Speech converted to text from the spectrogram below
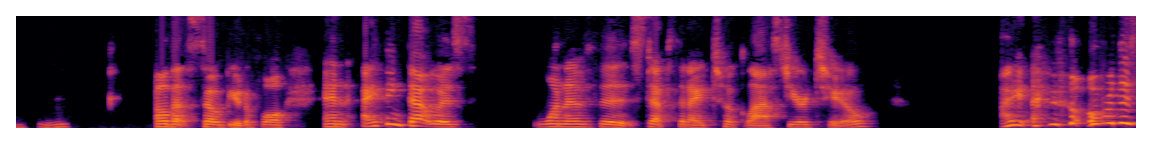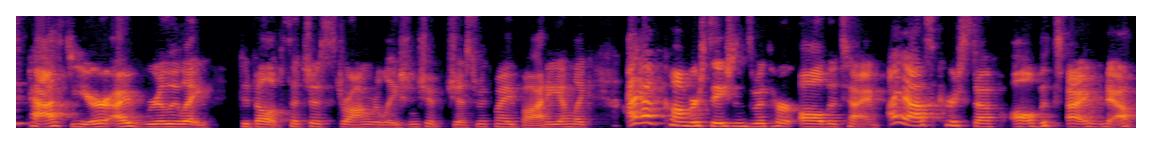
Mm-hmm. Oh, that's so beautiful. And I think that was one of the steps that I took last year too. I over this past year, I really like developed such a strong relationship just with my body. I'm like, I have conversations with her all the time. I ask her stuff all the time now.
